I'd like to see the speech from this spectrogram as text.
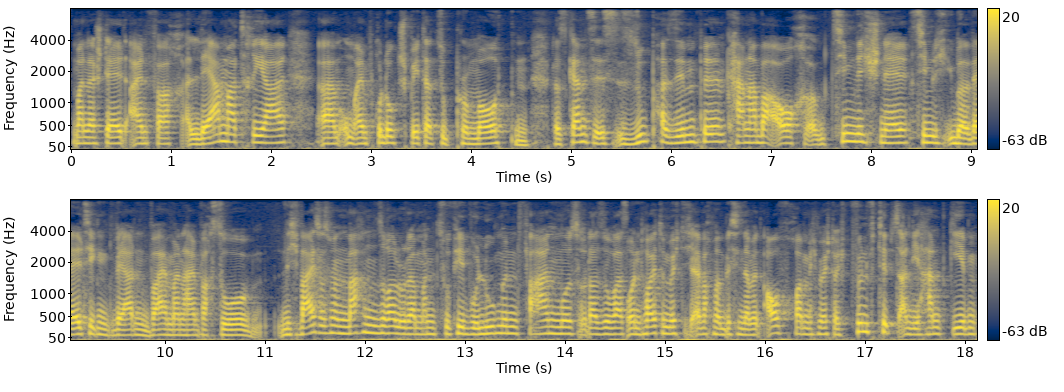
man erstellt einfach Lehrmaterial, ähm, um ein Produkt später zu promoten. Das Ganze ist super simpel, kann aber auch äh, ziemlich schnell, ziemlich überwältigend werden, weil man einfach so nicht weiß, was man machen soll oder man zu viel Volumen fahren muss oder sowas sowas. Und heute möchte ich einfach mal ein bisschen damit aufräumen. Ich möchte euch fünf Tipps an die Hand geben,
